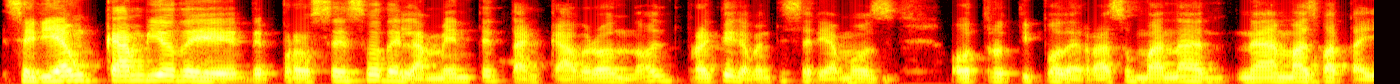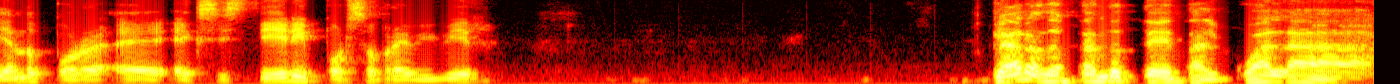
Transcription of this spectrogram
sería un cambio de, proceso de la mente tan cabrón, ¿no? Prácticamente seríamos otro tipo de raza humana, nada más batallando por eh, existir y por sobrevivir. Claro, adaptándote tal cual a,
